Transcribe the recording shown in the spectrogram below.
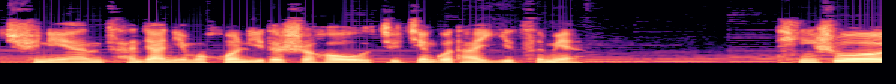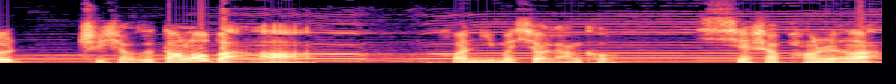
去年参加你们婚礼的时候，就见过他一次面。听说这小子当老板了，换你们小两口羡煞旁人啊！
